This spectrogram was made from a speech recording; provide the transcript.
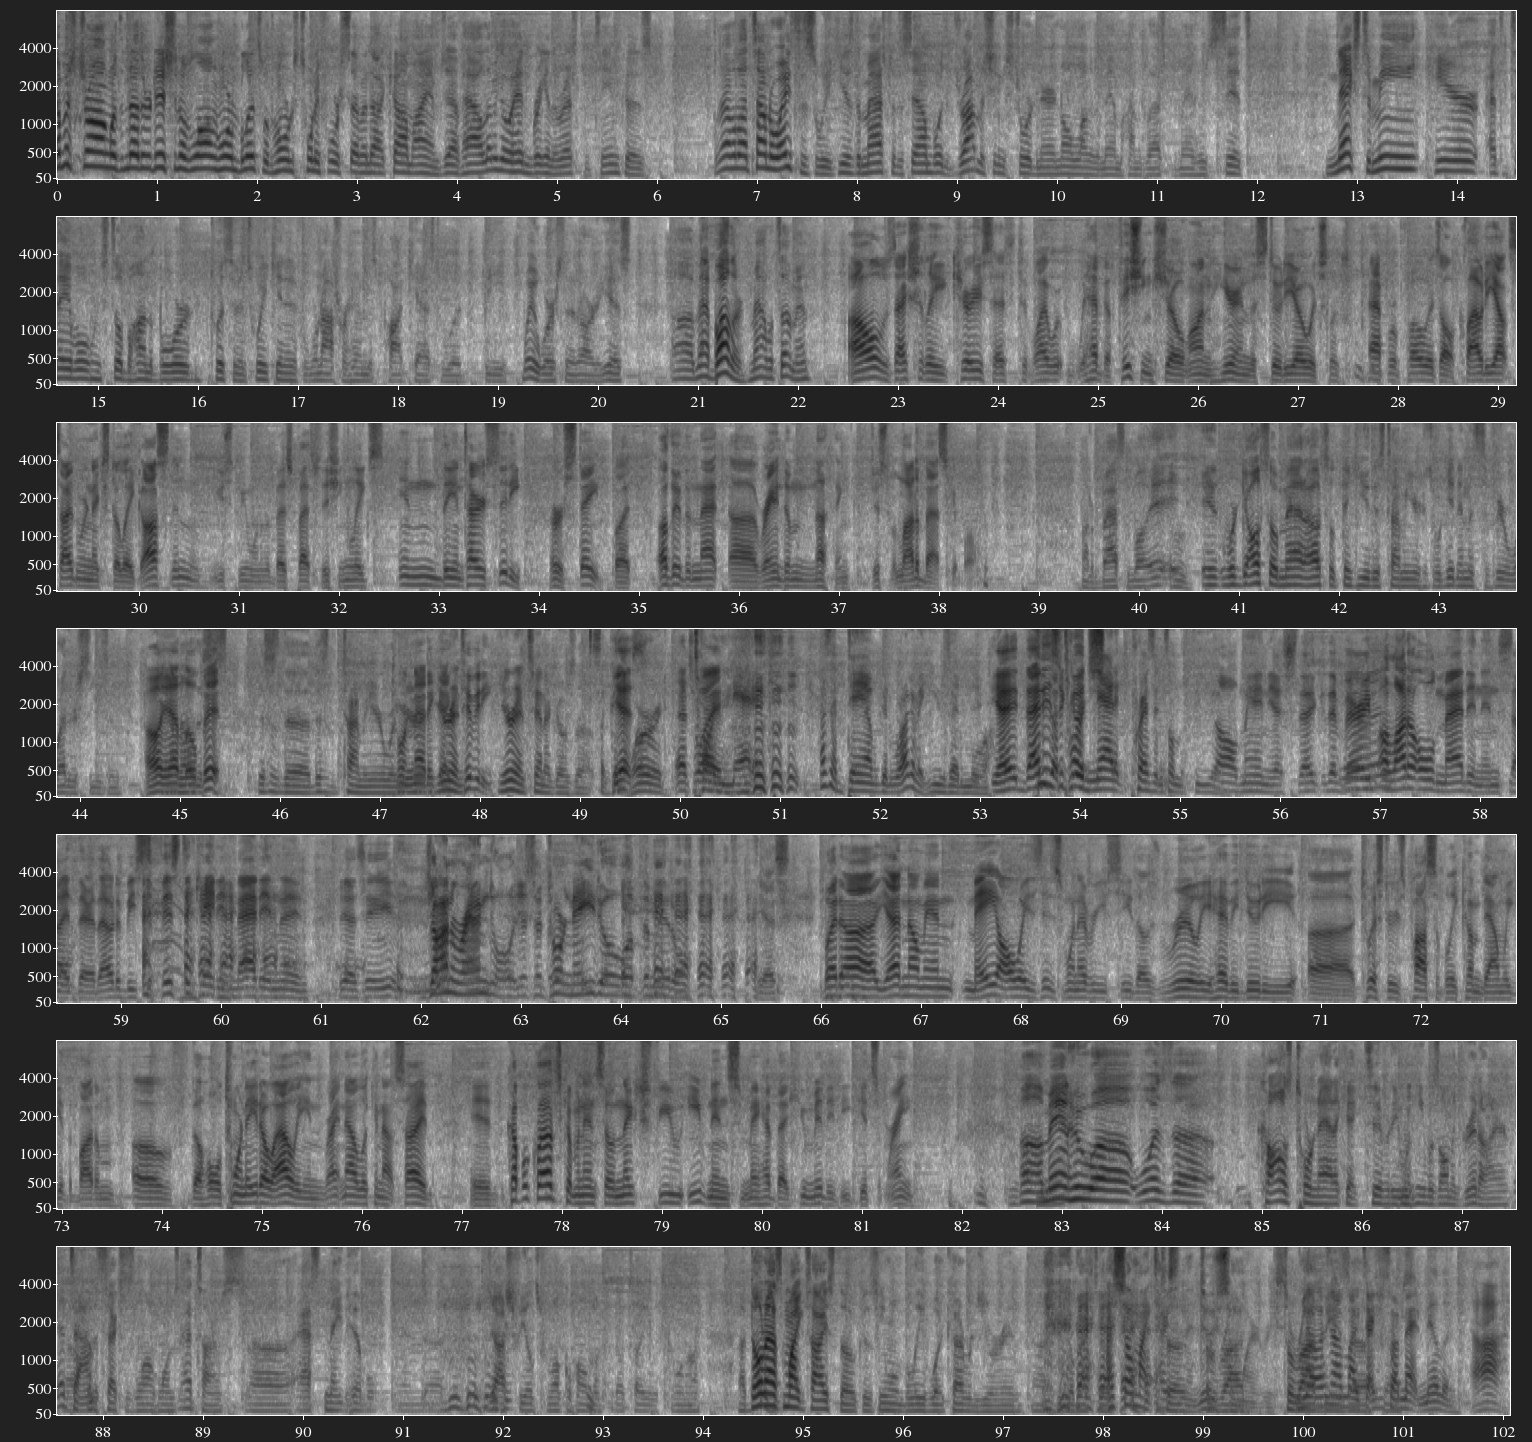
Coming strong with another edition of Longhorn Blitz with horns247.com. I am Jeff Howe. Let me go ahead and bring in the rest of the team because we don't have a lot of time to waste this week. He is the master of the soundboard, the drop machine extraordinary, no longer the man behind the glass, but the man who sits next to me here at the table. He's still behind the board, twisted and tweaking. And if it were not for him, this podcast would be way worse than it already is. Uh, Matt Butler. Matt, what's up, man? I was actually curious as to why we have a fishing show on here in the studio, which looks apropos. It's all cloudy outside. We're next to Lake Austin. It used to be one of the best bass fishing lakes in the entire city or state. But other than that, uh, random nothing. Just a lot of basketball. A lot of basketball. It, it, it, we're also mad. I also think you this time of year because we're getting into severe weather season. Oh, yeah, a little bit. Is, this is the this is the time of year where Tornadic your, your, activity. your antenna goes up. That's a good Yes, word. that's why- Tornadic. that's a damn good word. I gotta use that more. Yeah, that He's is a, a good s- tornadic presence on the field. Oh man, yes, that, that very a lot of old Madden inside there. That would be sophisticated Madden. And, yes, he- John Randle, just a tornado up the middle. yes, but uh, yeah, no man. May always is whenever you see those really heavy duty uh, twisters possibly come down. We get the bottom of the whole tornado alley, and right now looking outside. eh, A couple clouds coming in, so next few evenings may have that humidity, get some rain. Uh, a man who uh, was uh, caused tornadic activity when he was on the gridiron At uh, for the times. Texas Longhorns. At times, uh, ask Nate Hybl and uh, Josh Fields from Oklahoma. They'll tell you what's going on. Uh, don't ask Mike Tice though, because he won't believe what coverage you were in. Uh, go back to- I saw Mike Tyson to- in the to news Rod- somewhere To recently. Rod no, it's not B's, Mike uh, Tyson. You saw. Matt Millen. Ah,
